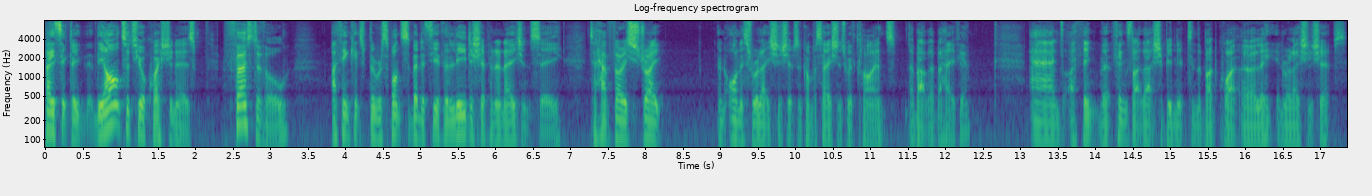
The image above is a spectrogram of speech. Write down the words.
basically, the answer to your question is first of all, I think it's the responsibility of the leadership in an agency to have very straight and honest relationships and conversations with clients about their behavior. And I think that things like that should be nipped in the bud quite early in relationships.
